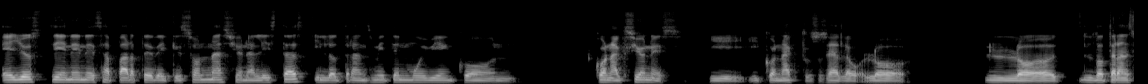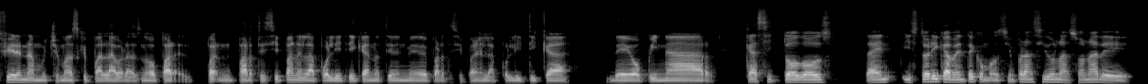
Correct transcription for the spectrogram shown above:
ellos tienen esa parte de que son nacionalistas y lo transmiten muy bien con, con acciones y, y con actos, o sea, lo, lo, lo, lo, transfieren a mucho más que palabras, ¿no? participan en la política, no tienen miedo de participar en la política, de opinar, casi todos históricamente como siempre han sido una zona de,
